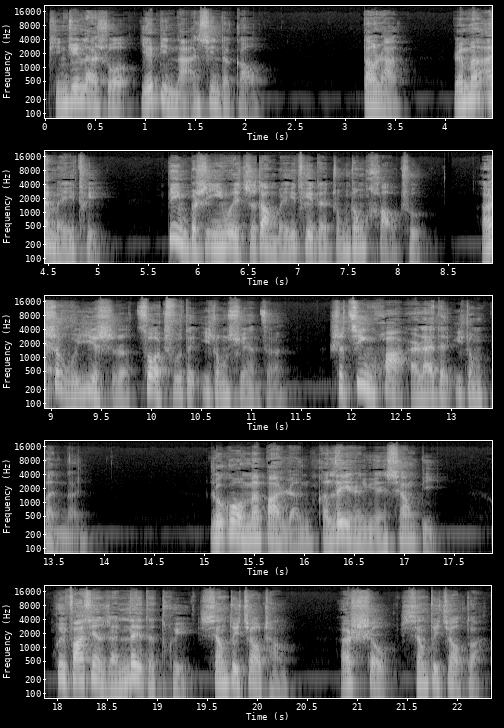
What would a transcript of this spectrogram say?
平均来说也比男性的高。当然，人们爱美腿，并不是因为知道美腿的种种好处，而是无意识做出的一种选择，是进化而来的一种本能。如果我们把人和类人猿相比，会发现人类的腿相对较长，而手相对较短。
